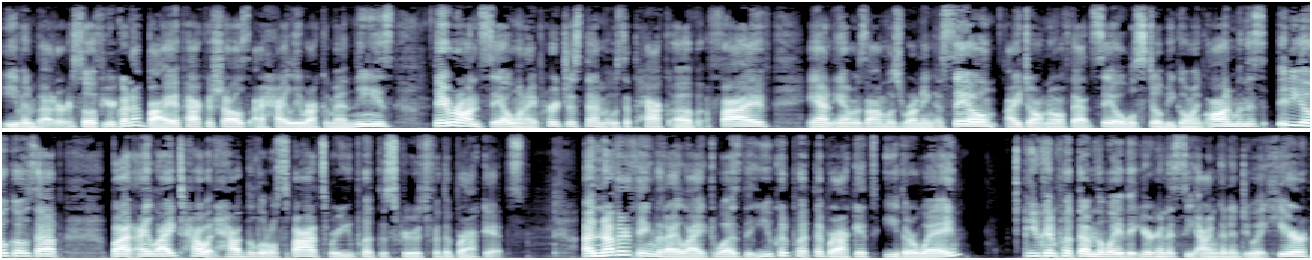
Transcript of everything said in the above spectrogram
even better. So if you're going to buy a pack of shelves, I highly recommend these. They were on sale when I purchased them. It was a pack of five, and Amazon was running a sale. I don't know if that sale will still be going on when this video goes up, but I liked how it had the little spots where you put the screws for the brackets. Another thing that I liked was that you could put the brackets either way. You can put them the way that you're going to see I'm going to do it here,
